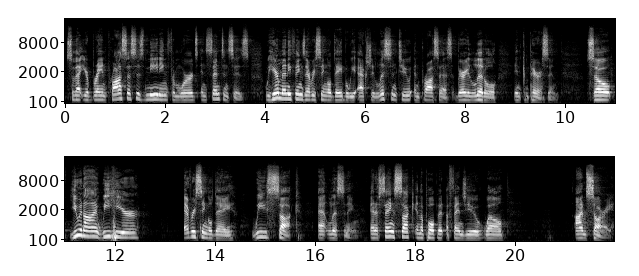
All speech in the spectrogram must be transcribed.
so that your brain processes meaning from words and sentences. We hear many things every single day, but we actually listen to and process very little in comparison. So, you and I, we hear every single day, we suck at listening. And if saying suck in the pulpit offends you, well, I'm sorry.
